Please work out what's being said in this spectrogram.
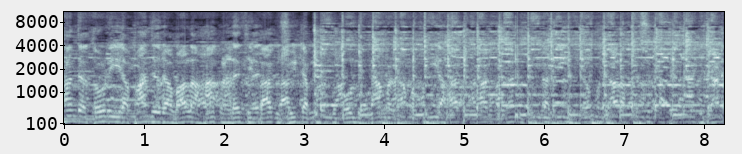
હાંધા તોડિયા પાંજરા વાળા હાંકણ લેથી બાગ સુઈટા પગ બોલું ગામડ ગામ પિયા હાથ રાગ ગન સુતા દી જમ દાડા પસતા પેના કે જાણે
